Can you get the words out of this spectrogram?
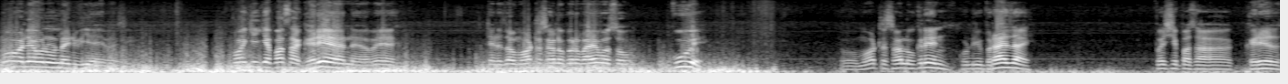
નો લેવાનું લઈને વી આવ્યા છે. પહોંચી ગયા પાછા ઘરે અને હવે અત્યારે તો મોટર ચાલુ કરવા આવ્યો છો, કુવે. તો મોટર ચાલુ કરીને કુંડી ભરાઈ જાય. પછી પાછા ઘરે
